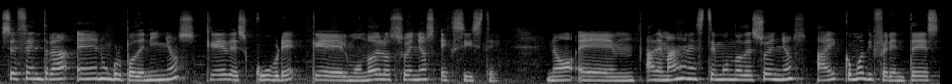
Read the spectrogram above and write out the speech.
se centra en un grupo de niños que descubre que el mundo de los sueños existe. ¿No? Eh, además, en este mundo de sueños hay como diferentes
